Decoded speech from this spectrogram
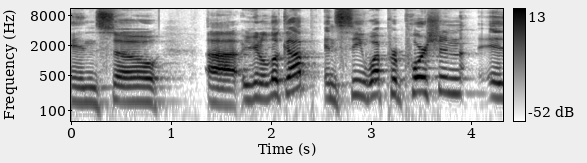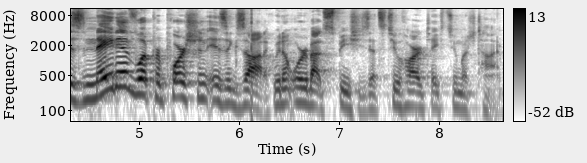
And so uh, you're going to look up and see what proportion is native, what proportion is exotic. We don't worry about species. That's too hard, takes too much time.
